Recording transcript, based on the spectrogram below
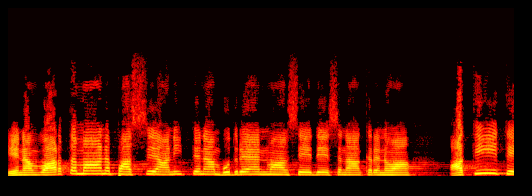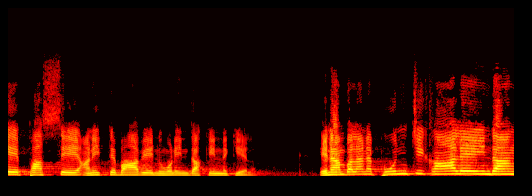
එනම් වර්තමාන පස්සේ අනිත්‍යනම් බුදුරජාන් වහන්සේ දේශනා කරනවා අතීතයේ පස්සේ අනිත්‍ය භාවය නුවනින් දකින්න කියලා. එනම් බලන පුංචි කාලේ ඉඳං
